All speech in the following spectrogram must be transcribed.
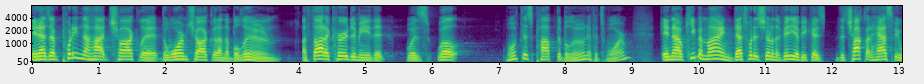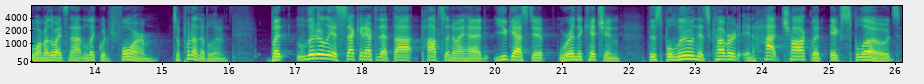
And as I'm putting the hot chocolate, the warm chocolate on the balloon, a thought occurred to me that was, well, won't this pop the balloon if it's warm? And now keep in mind, that's what it showed on the video because the chocolate has to be warm, otherwise, it's not in liquid form to put on the balloon. But literally a second after that thought pops into my head, you guessed it, we're in the kitchen. This balloon that's covered in hot chocolate explodes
